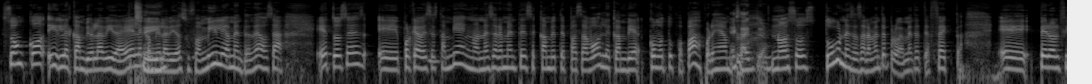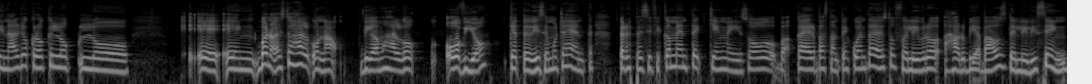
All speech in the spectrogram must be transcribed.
Son co- y le cambió la vida a él, Sí. le cambió la vida a su familia, ¿me entendés? O sea, entonces, eh, porque a veces también, no necesariamente ese cambio te pasa a vos, le cambia como tus papás, por ejemplo. Exacto. No sos tú necesariamente, pero obviamente te afecta. Eh, pero al final yo creo que lo... lo eh, en, bueno, esto es algo, no, digamos, algo obvio que te dice mucha gente, pero específicamente quien me hizo caer bastante en cuenta de esto fue el libro How to Be a Boss de Lily Singh,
